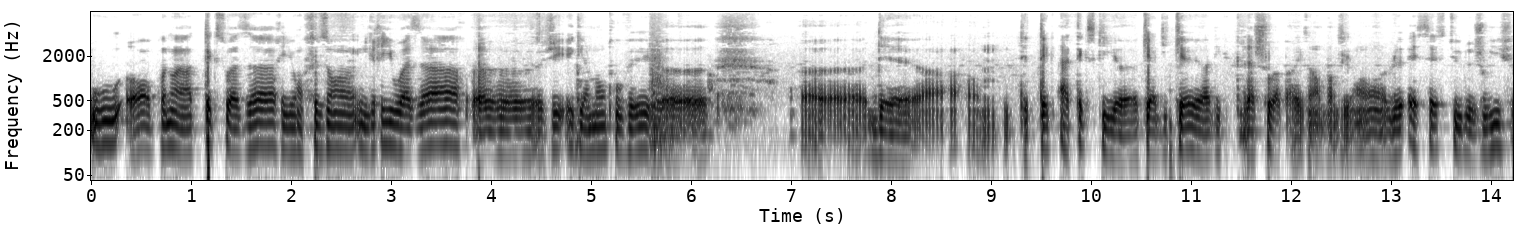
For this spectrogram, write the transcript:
où en prenant un texte au hasard et en faisant une grille au hasard, euh, j'ai également trouvé euh, euh, des, des te un texte qui, qui indiquait la Shoah, par exemple, en le SS tue le juif.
